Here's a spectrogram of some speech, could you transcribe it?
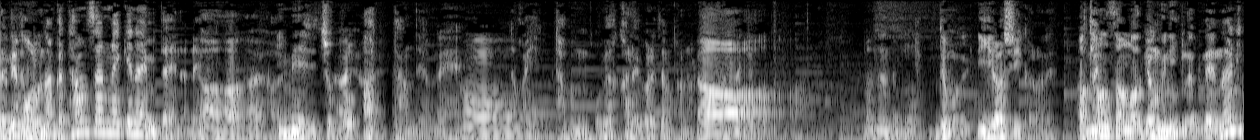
ね。でも、なんか炭酸がいけないみたいなね、はいはいイメージちょっとあったんだよね。あなんか多分、親から言われたのかな。あまあなんでも、でもいいらしいからね。あ炭酸が？逆に？うん。ね、何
